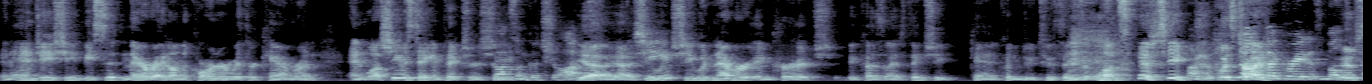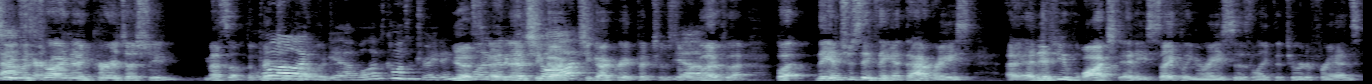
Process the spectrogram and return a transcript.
And Angie, she'd be sitting there right on the corner with her camera, and and while she was taking pictures, she got some good shots. Yeah, yeah. She would, she would never encourage because I think she can't couldn't do two things at once. if she was trying, the greatest multitasker. If she was trying to encourage us, she'd mess up the picture. Well, probably. I, yeah. Well, I was concentrating. Yes, and, and she shot. got she got great pictures. So yeah. we're glad for that. But the interesting thing at that race, and if you've watched any cycling races like the Tour de France,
